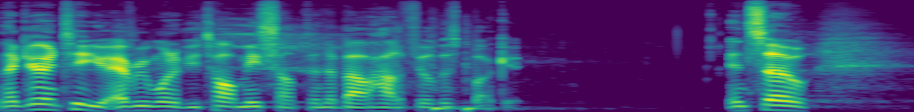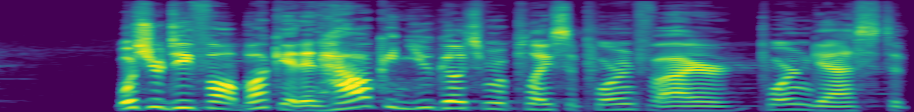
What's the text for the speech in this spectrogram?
And I guarantee you, every one of you taught me something about how to fill this bucket. And so, what's your default bucket? And how can you go from a place of pouring fire, pouring gas, to,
